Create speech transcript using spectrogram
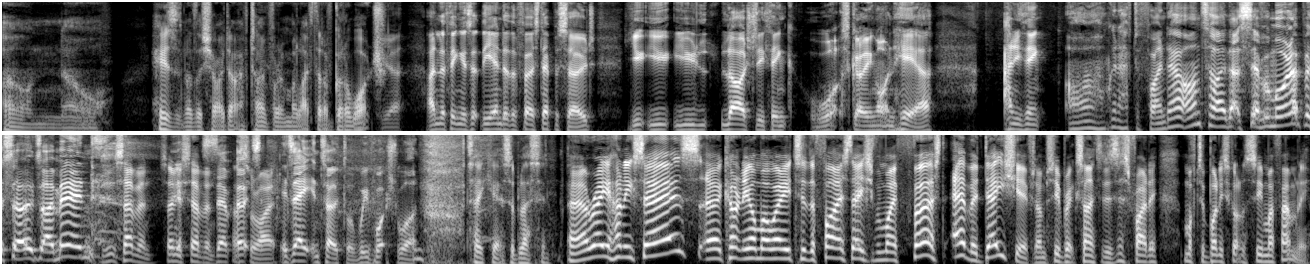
oh no, here's another show I don't have time for in my life that I've got to watch. Yeah. And the thing is, at the end of the first episode, you, you, you largely think, what's going on here? And you think, oh, I'm going to have to find out, aren't I? That's seven more episodes. I'm in. Is it seven? It's only seven. Seven- That's it's, all right. It's eight in total. We've watched one. I'll take it as a blessing. Uh, Ray Honey says, uh, currently on my way to the fire station for my first ever day shift. I'm super excited. Is this Friday. I'm off to Bonnie Scotland to see my family.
